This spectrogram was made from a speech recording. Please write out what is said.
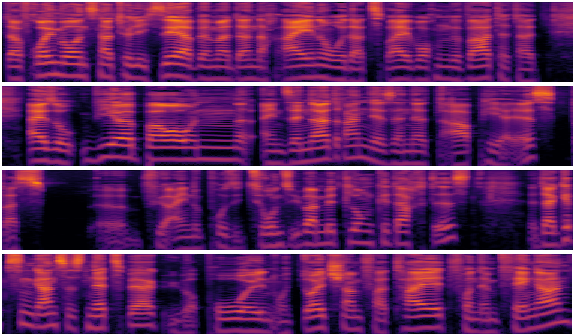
Da freuen wir uns natürlich sehr, wenn man dann nach eine oder zwei Wochen gewartet hat. Also wir bauen einen Sender dran, der sendet APRS, was für eine Positionsübermittlung gedacht ist. Da gibt es ein ganzes Netzwerk über Polen und Deutschland verteilt von Empfängern.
